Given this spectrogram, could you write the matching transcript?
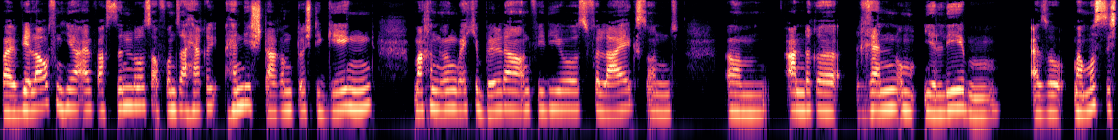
weil wir laufen hier einfach sinnlos auf unser Handy starrend durch die Gegend, machen irgendwelche Bilder und Videos für Likes und ähm, andere rennen um ihr Leben also man muss sich,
